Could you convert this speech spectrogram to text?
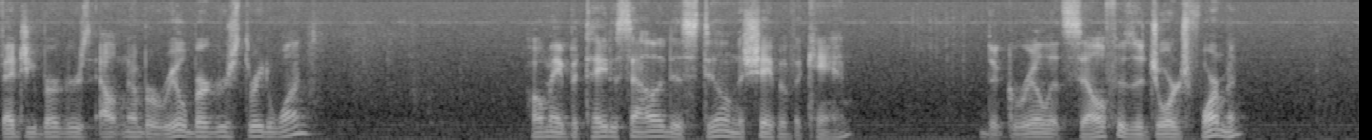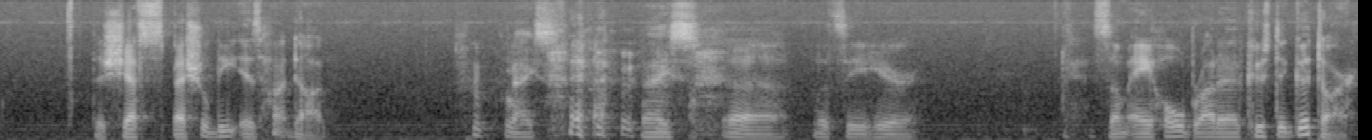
Veggie burgers outnumber real burgers three to one. Homemade potato salad is still in the shape of a can. The grill itself is a George Foreman. The chef's specialty is hot dog. Nice, nice. Uh, let's see here. Some a hole brought an acoustic guitar.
